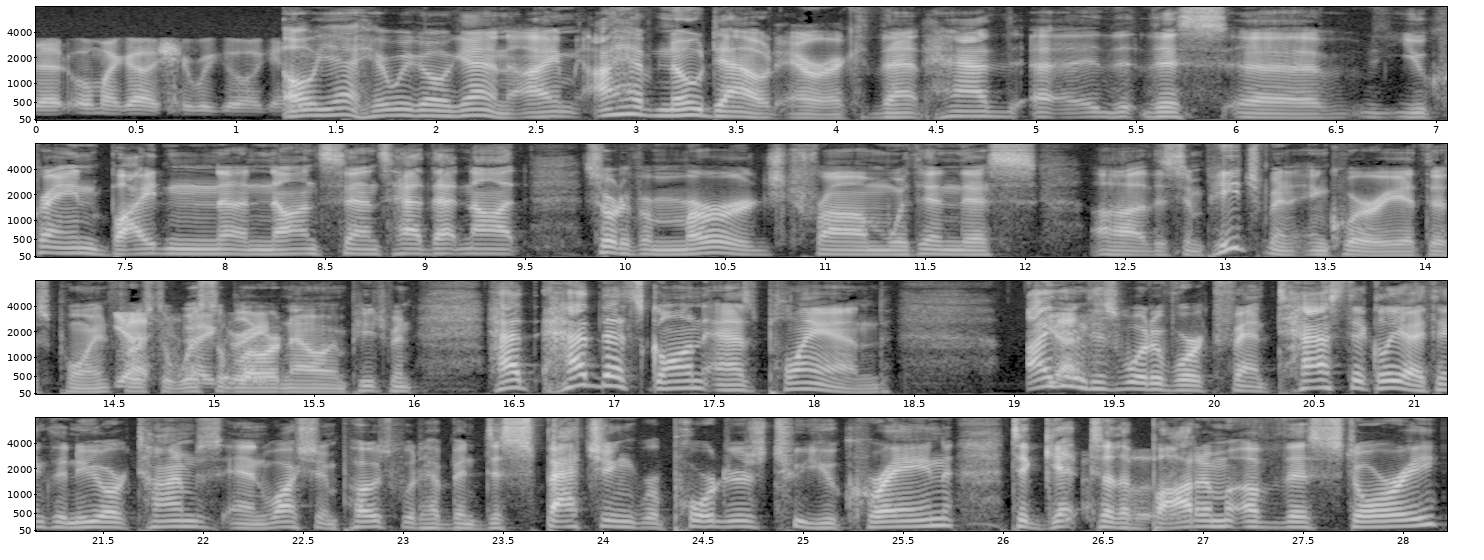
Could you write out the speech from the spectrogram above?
that oh my gosh, here we go again. Oh yeah, here we go again. I'm I have no doubt, Eric, that had uh, th- this uh, Ukraine Biden uh, nonsense had that not sort of emerged from within this uh, this impeachment inquiry at this point, Yes, first a whistleblower, now impeachment, had had that's gone as planned. I think this would have worked fantastically. I think the New York Times and Washington Post would have been dispatching reporters to Ukraine to get to the bottom of this story.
